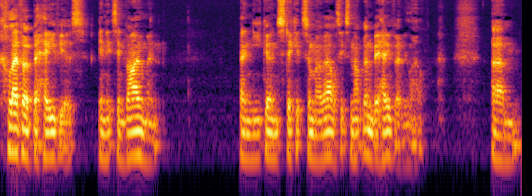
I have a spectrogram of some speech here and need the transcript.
clever behaviors in its environment and you go and stick it somewhere else, it's not going to behave very well. Um,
